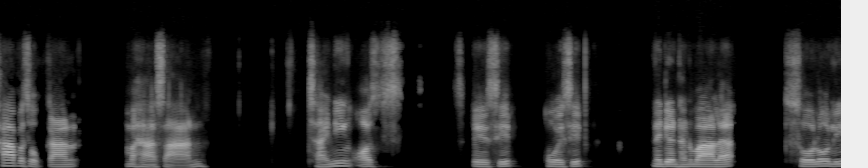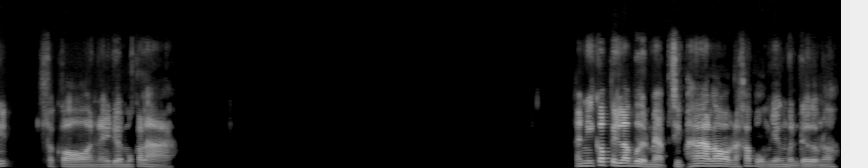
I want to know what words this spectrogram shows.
ค่าประสบการณ์มหาศาล Shining Oasis Oasis ในเดือนธันวาและ Soloist Score ในเดือนมกราอันนี้ก็เป็นระเบิด map 15รอบนะครับผมยังเหมือนเดิมเนาะ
